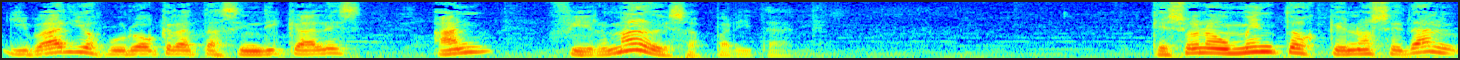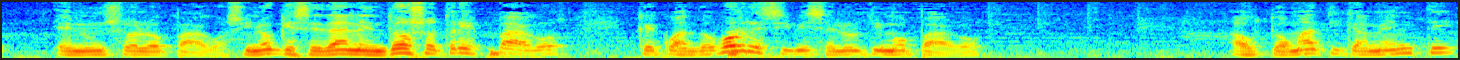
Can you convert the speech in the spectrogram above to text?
y varios burócratas sindicales han firmado esas paritarias, que son aumentos que no se dan en un solo pago, sino que se dan en dos o tres pagos, que cuando vos recibís el último pago, automáticamente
